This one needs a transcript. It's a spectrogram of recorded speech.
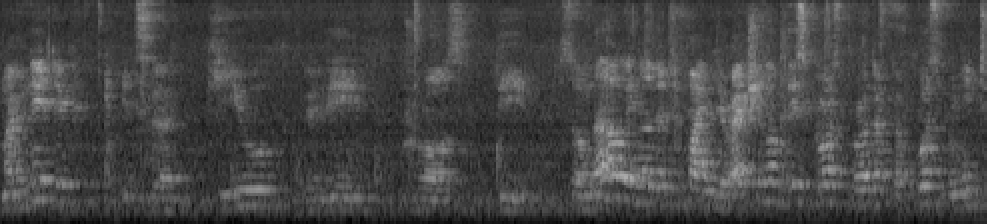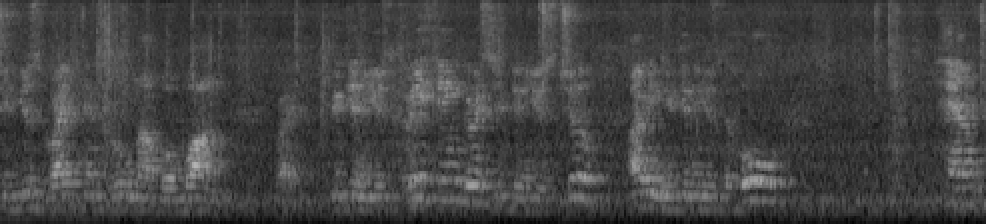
magnetic, it's a Q V cross B. So now in order to find direction of this cross product, of course, we need to use right-hand rule number one. Right? You can use three fingers, you can use two, I mean, you can use the whole hand.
